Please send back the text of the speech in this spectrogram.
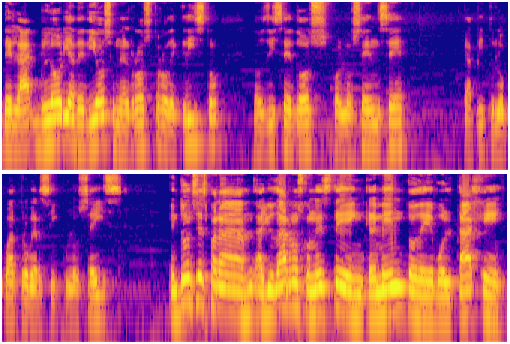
de la gloria de Dios en el rostro de Cristo. Nos dice 2 Colosense capítulo 4 versículo 6. Entonces, para ayudarnos con este incremento de voltaje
